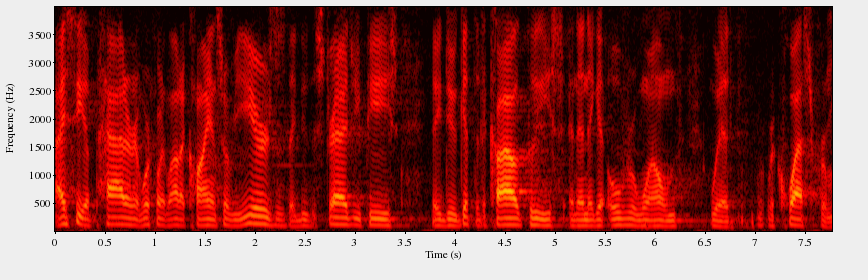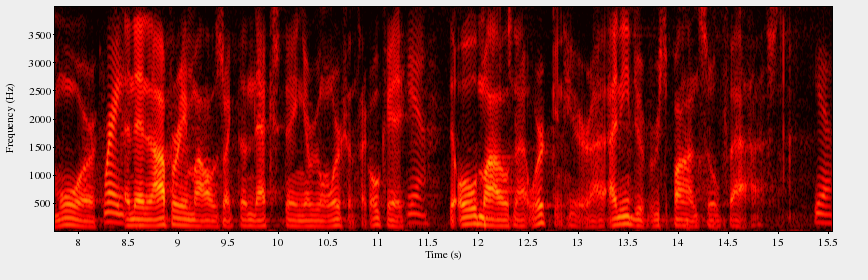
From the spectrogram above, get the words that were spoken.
I see a pattern of working with a lot of clients over years is they do the strategy piece, they do get to the cloud piece, and then they get overwhelmed with requests for more. Right. And then an operating model is like the next thing everyone works on. It's like, okay, yeah. the old model is not working here. I, I, need to respond so fast. Yeah,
